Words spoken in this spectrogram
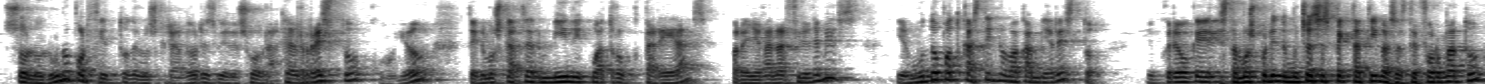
Solo el 1% de los creadores vive de su obra. El resto, como yo, tenemos que hacer mil y cuatro tareas para llegar al fin de mes. Y el mundo podcasting no va a cambiar esto. Yo creo que estamos poniendo muchas expectativas a este formato,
